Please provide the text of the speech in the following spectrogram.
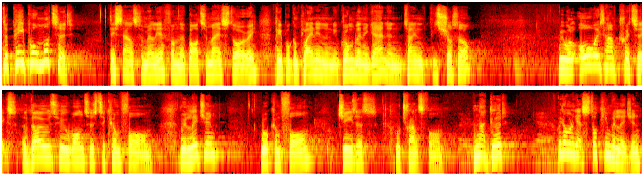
The people muttered. This sounds familiar from the Bartimaeus story. People complaining and grumbling again and telling, him, shut up. We will always have critics, those who want us to conform. Religion will conform, Jesus will transform. Isn't that good? We don't want to get stuck in religion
